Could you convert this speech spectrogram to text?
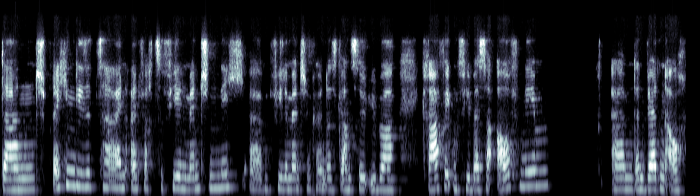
dann sprechen diese Zahlen einfach zu vielen Menschen nicht. Ähm, viele Menschen können das Ganze über Grafiken viel besser aufnehmen. Ähm, dann werden auch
